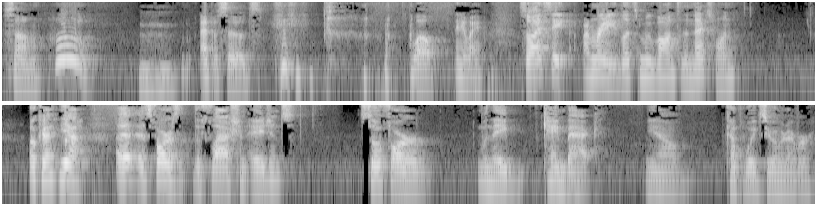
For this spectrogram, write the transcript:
some whew, Mm-hmm. episodes. well, anyway, so I say I'm ready. Let's move on to the next one. Okay, yeah. Uh, as far as the Flash and Agents, so far when they came back, you know, a couple weeks ago or whatever,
